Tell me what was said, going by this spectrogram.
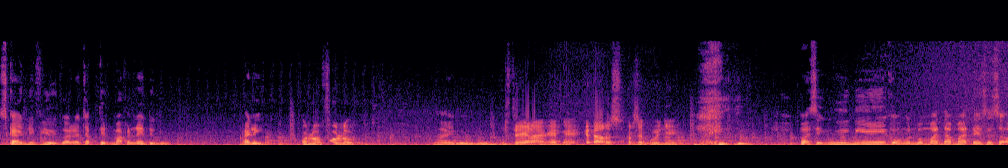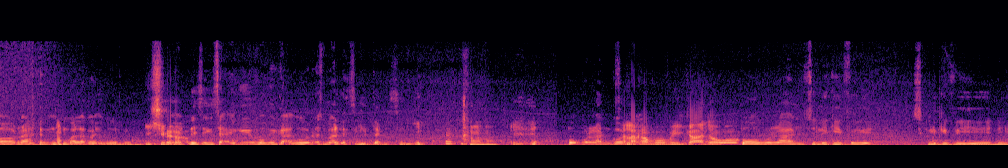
Skylift yo, iku ada tapir makan itu. Kali. Follow, follow. Nah, itu, itu. Akhirnya kita harus bersembunyi. Pas yang wingi kok ngon memata-matai seseorang malah kok ngono. Iya. Nek sing saiki wong gak ngurus malah kita sini. Powulan kon. Salah kamu Wika cowok. Powulan siliki V. Siliki V ini.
